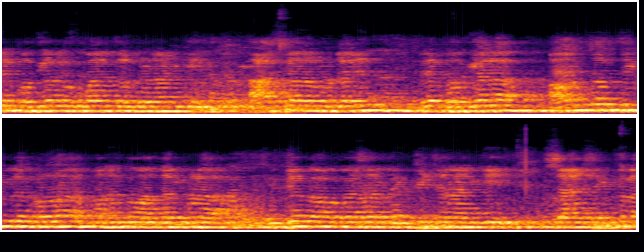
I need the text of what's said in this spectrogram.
రేపు పొద్దుగాల ఉపాధి దొరకడానికి ఆస్కారం ఉంటుంది రేపు పొద్దుగాల అవుట్ కూడా శాశక్తుల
